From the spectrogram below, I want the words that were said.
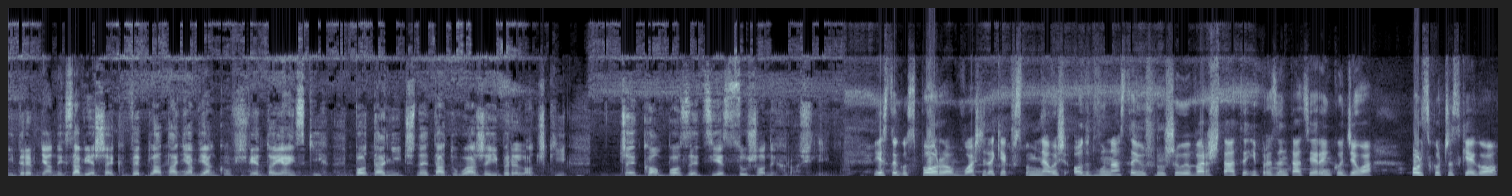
i drewnianych zawieszek, wyplatania wianków świętojańskich, botaniczne tatuaże i bryloczki, czy kompozycje z suszonych roślin. Jest tego sporo. Właśnie tak jak wspominałeś, od 12 już ruszyły warsztaty i prezentacje rękodzieła polsko-czeskiego,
